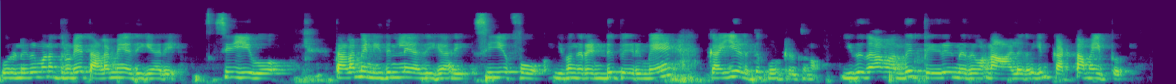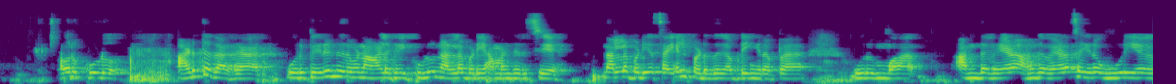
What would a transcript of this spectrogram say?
ஒரு நிறுவனத்தினுடைய தலைமை அதிகாரி சிஇஓ தலைமை நிதிநிலை அதிகாரி சிஎஃப்ஓ இவங்க ரெண்டு பேருமே கையெழுத்து போட்டிருக்கணும். இதுதான் வந்து பெருநிறுவன ஆளுகையின் கட்டமைப்பு. ஒரு குழு. அடுத்ததாக ஒரு பெருநிறுவன ஆளுகை குழு நல்லபடியாக அமைஞ்சிருச்சு நல்லபடியாக செயல்படுது அப்படிங்கிறப்ப ஒரு ம- அந்த வேலை அங்கே வேலை செய்கிற ஊழியர்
